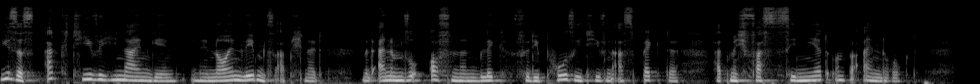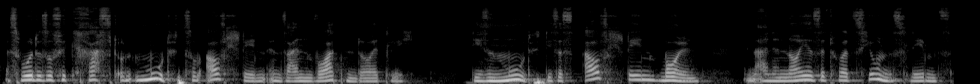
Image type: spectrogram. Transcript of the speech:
Dieses aktive Hineingehen in den neuen Lebensabschnitt mit einem so offenen Blick für die positiven Aspekte hat mich fasziniert und beeindruckt. Es wurde so viel Kraft und Mut zum Aufstehen in seinen Worten deutlich. Diesen Mut, dieses Aufstehen wollen in eine neue Situation des Lebens,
